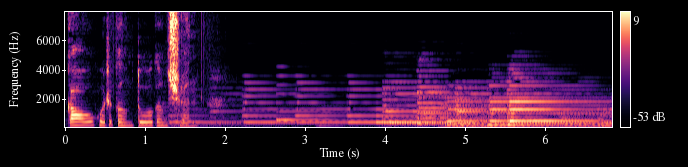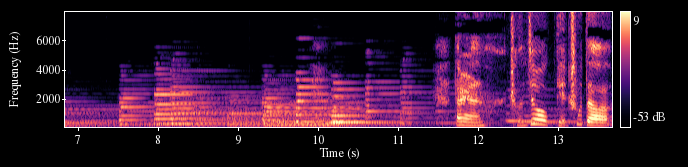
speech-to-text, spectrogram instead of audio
高或者更多更全。当然，成就给出的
